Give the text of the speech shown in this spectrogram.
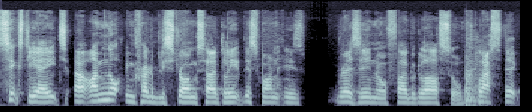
68. Uh, I'm not incredibly strong, sadly. This one is resin or fiberglass or plastic,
